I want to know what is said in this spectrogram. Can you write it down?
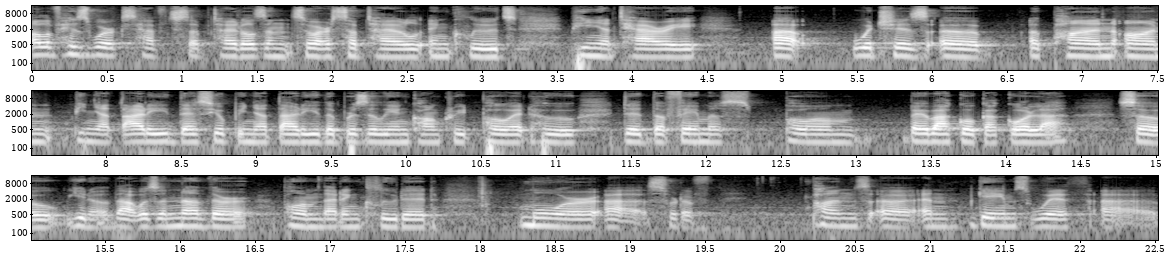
all of his works have subtitles, and so our subtitle includes Pignatari, uh, which is a, a pun on Pignatari, Decio Pignatari, the Brazilian concrete poet who did the famous poem Beba Coca-Cola. So, you know, that was another poem that included more uh, sort of puns uh, and games with uh,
